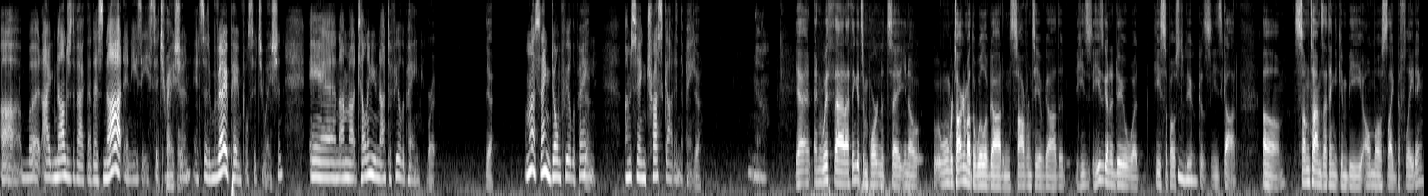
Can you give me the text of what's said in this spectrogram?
uh, but I acknowledge the fact that that's not an easy situation. It's a very painful situation. And I'm not telling you not to feel the pain. Right. Yeah. I'm not saying don't feel the pain. I'm saying trust God in the pain. Yeah. Yeah. Yeah, and, and with that, I think it's important to say, you know, when we're talking about the will of God and the sovereignty of God, that He's He's going to do what He's supposed to do because He's God. Um, sometimes I think it can be almost like deflating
